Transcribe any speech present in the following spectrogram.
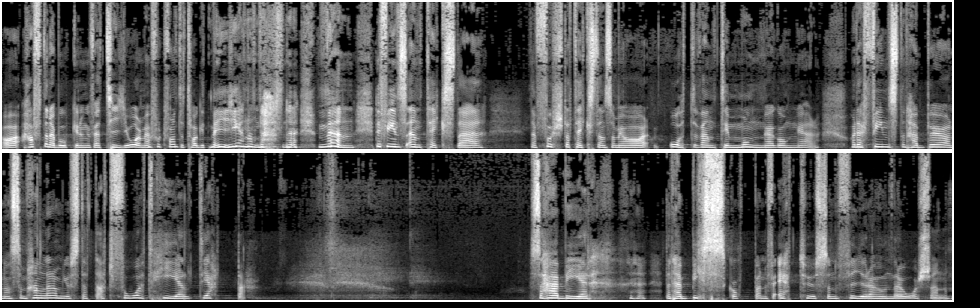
Jag har haft den här boken ungefär tio år men jag har fortfarande inte tagit mig igenom den. Men det finns en text där, den första texten som jag har återvänt till många gånger. Och där finns den här bönen som handlar om just detta att få ett helt hjärta. Så här ber den här biskopen för 1400 år sedan.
